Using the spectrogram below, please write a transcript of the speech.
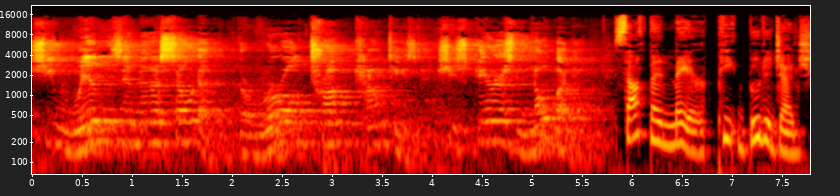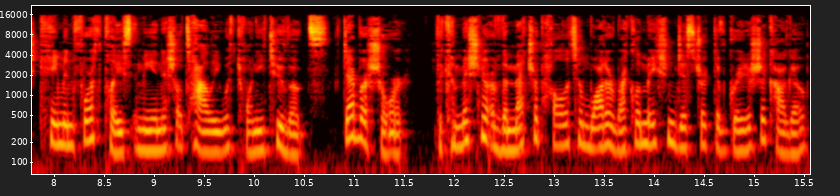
She wins in Minnesota, the rural Trump counties. She scares nobody. South Bend Mayor Pete Buttigieg came in fourth place in the initial tally with 22 votes. Deborah Shore, the commissioner of the Metropolitan Water Reclamation District of Greater Chicago,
